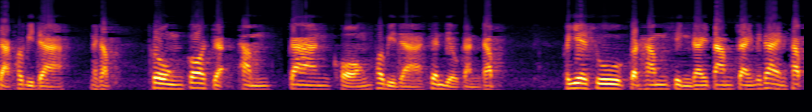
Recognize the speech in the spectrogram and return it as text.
จากพระบิดานะครับ พระองค์ก็จะทำการของพระบิดาเช่นเดียวกันครับ พระเยซูกระทำสิ่งใดตามใจไม่ได้นะครับ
